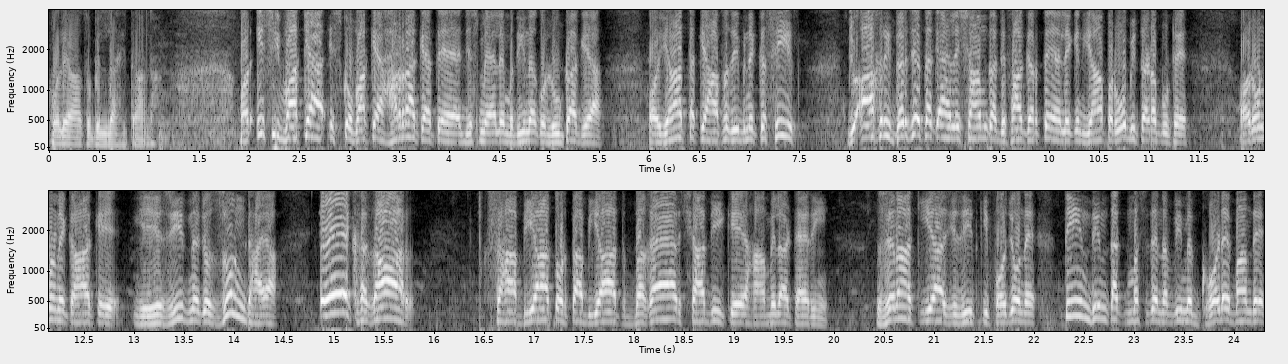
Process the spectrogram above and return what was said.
बोले आजुबिल्लाह ताला। और इसी वाक्य, इसको वाक्य हर्रा कहते हैं, जिसमें अहले मदीना को लूटा गया। और यहाँ तक कि हाफिज इब्ने कसीर, जो आखिरी दर्जे तक अहले शाम का दिफा करते हैं, लेकिन यहाँ पर वो भी तड़प उठे। और उन्होंने कहा कि ये यजीद ने जो जुल्म ढाया, एक हज़ार सहाबियात और ताबियात बगैर शादी के हामिला ठहरी। जिना किया, यजीद की फौजों ने तीन दिन तक मस्जिद नबी में घोड़े बांधे,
